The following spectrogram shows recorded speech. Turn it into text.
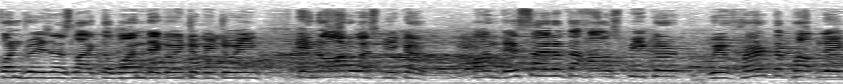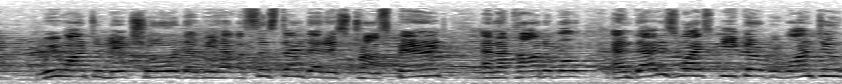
fundraisers like the one they're going to be doing in Ottawa, Speaker. On this side of the House, Speaker, we have heard the public. We want to make sure that we have a system that is transparent and accountable, and that is why, Speaker, we want to,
